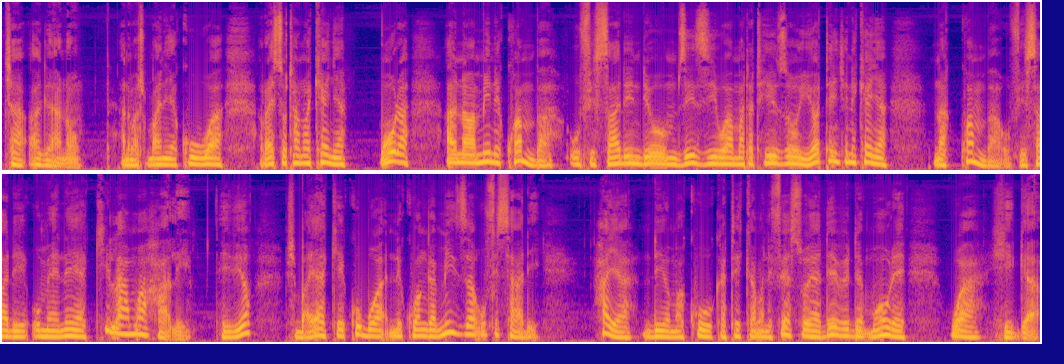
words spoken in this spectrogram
cha Agano. Ana matumaini ya kuwa rais wa tano wa Kenya. Mwaura anaamini kwamba ufisadi ndio mzizi wa matatizo yote nchini Kenya na kwamba ufisadi umeenea kila mahali, hivyo shabaha yake kubwa ni kuangamiza ufisadi. Haya ndiyo makuu katika manifesto ya David Mwaure wa Higa.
